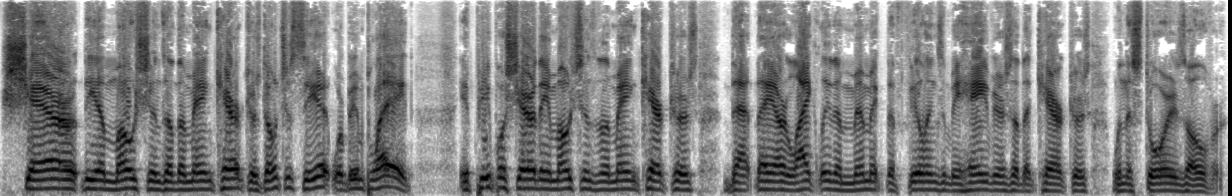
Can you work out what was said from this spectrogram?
share the emotions of the main characters. Don't you see it? We're being played if people share the emotions of the main characters, that they are likely to mimic the feelings and behaviors of the characters when the story is over.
